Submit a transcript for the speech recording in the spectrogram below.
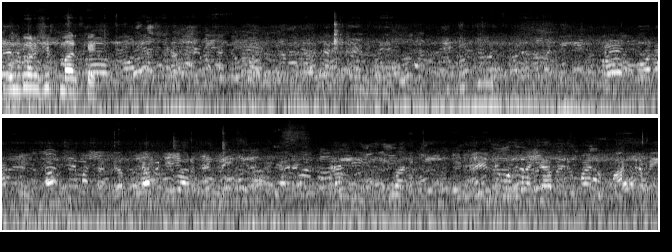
గుంటూరు షిప్ మార్కెట్ రెండు యాభై రూపాయలు మాత్రమే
